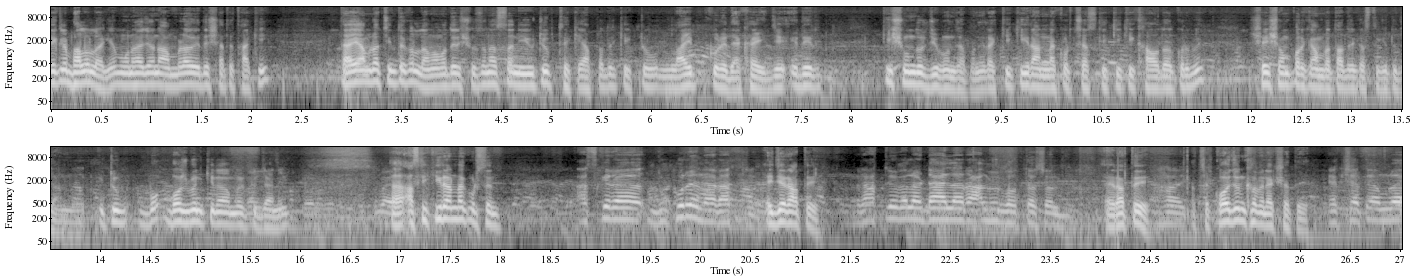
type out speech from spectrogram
দেখলে ভালো লাগে, মনে হয় যেন আমরাও এদের সাথে থাকি। তাই আমরা চিন্তা করলাম, আমাদের সুজন হাসান ইউটিউব থেকে আপনাদেরকে একটু লাইভ করে দেখাই যে এদের কি সুন্দর জীবনযাপন এরা কি কি রান্না করছে আজকে কি কি খাওয়া দাওয়া করবে সেই সম্পর্কে আমরা তাদের কাছ থেকে একটু জানব। একটু বসবেন কিনা আমরা একটু জানি। আজকে কি রান্না করছেন? আজকে দুপুরে না রাত্রে? এই যে রাতে? রাত্রেবেলা ডাল আর আলুর ভর্তা চলবে। রাতে? আচ্ছা কয়জন খাবেন একসাথে? একসাথে আমরা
